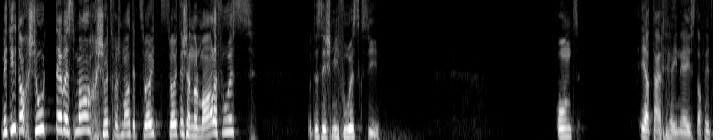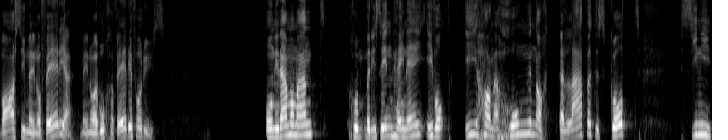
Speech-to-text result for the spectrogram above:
wir tun doch shooten, was machst du? Jetzt kannst du mal, der zweite, zweite ist ein normaler Fuß. Und das war mein Fuß. Und ich dachte, hey, nein, es darf nicht wahr sein, wir haben noch Ferien, wir haben noch eine Woche Ferien vor uns. Und in dem Moment kommt mir in den Sinn, hey, nein, ich, will, ich habe einen Hunger nach Erleben, dass Gott seine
